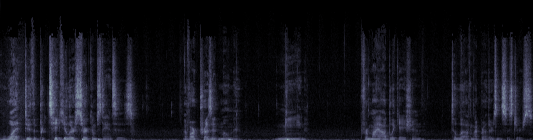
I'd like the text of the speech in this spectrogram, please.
What do the particular circumstances of our present moment mean for my obligation to love my brothers and sisters?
